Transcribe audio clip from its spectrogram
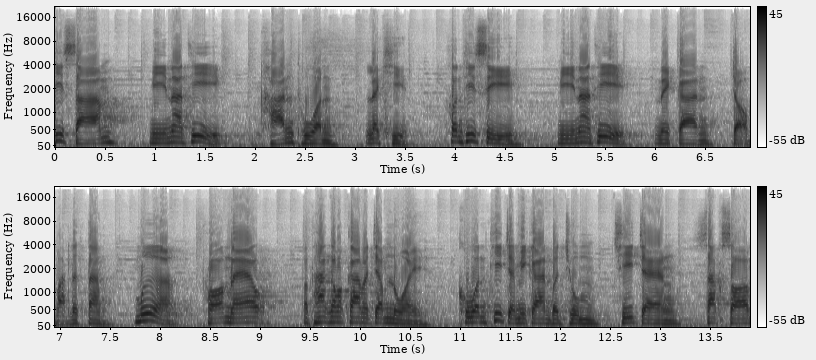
ที่ 3 มีหน้าที่ขานทวนและขีด คนที่ 4 มีหน้าที่ในการเจาะบัตรเลือกตั้ง เมื่อพร้อมแล้วประธานกรรมการประจำหน่วย ควรที่จะมีการประชุมชี้แจง ซักซ้อม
